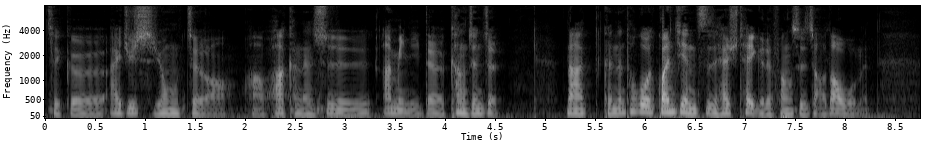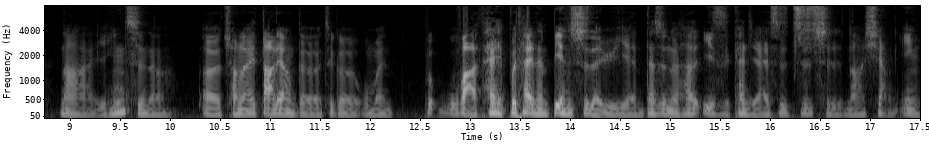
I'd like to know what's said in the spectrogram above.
这个 IG 使用者哦，好，他可能是阿米尼的抗争者，那可能通过关键字 Hashtag 的方式找到我们，那也因此呢，呃，传来大量的这个我们。不无法太不太能辨识的语言，但是呢，他的意思看起来是支持，然后响应。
